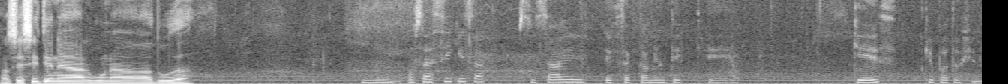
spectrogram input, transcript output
no sé si tiene alguna duda. No. O sea, sí, quizás. Si sabe exactamente eh, qué es, qué patógeno.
